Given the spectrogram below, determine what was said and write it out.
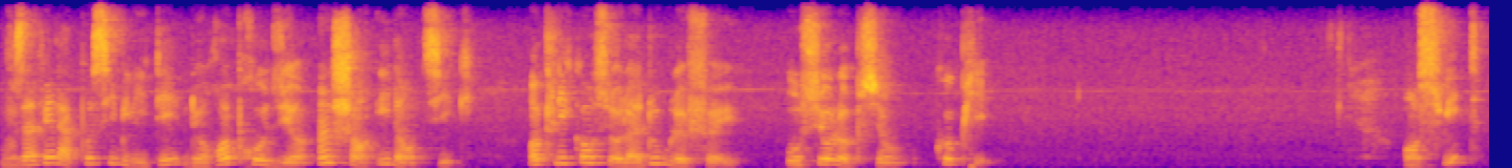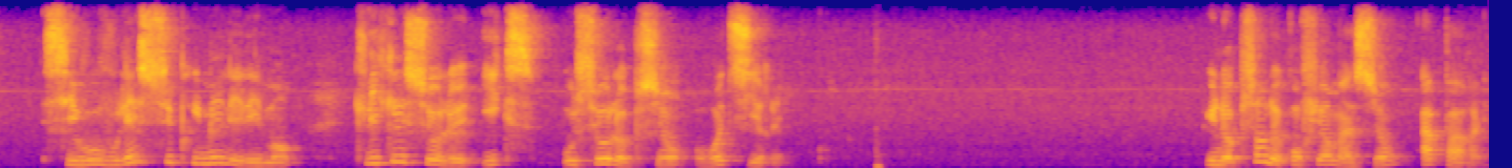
vous avez la possibilité de reproduire un champ identique en cliquant sur la double feuille ou sur l'option Copier. Ensuite, si vous voulez supprimer l'élément, cliquez sur le X ou sur l'option Retirer. Une option de confirmation apparaît.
